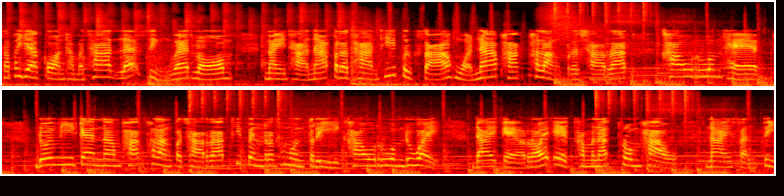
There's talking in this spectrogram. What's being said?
ทรัพยากรธรรมชาติและสิ่งแวดล้อม ในฐานะประธานที่ปรึกษาหัวหน้าพักพลังประชารัฐเข้าร่วมแทน โดยมีแกนนำพักพลังประชารัฐที่เป็นรัฐมนตรีเข้าร่วมด้วย ได้แก่ร้อยเอกธรรมนัฐพรมเผ่า นายสันติ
